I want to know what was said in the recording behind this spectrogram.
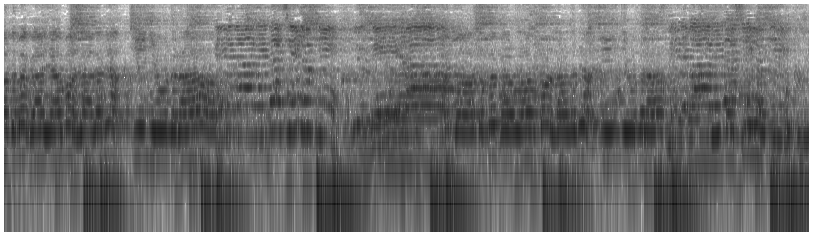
သမ္မာသမဂယာမလာကြညီညွတ်သလားစေနာရတရှိလို့ပြီလူကြီးလားအမသမဂရာမလာသမျှကြီးညိုသလားစေနာရတရှိလို့ပြီလူ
